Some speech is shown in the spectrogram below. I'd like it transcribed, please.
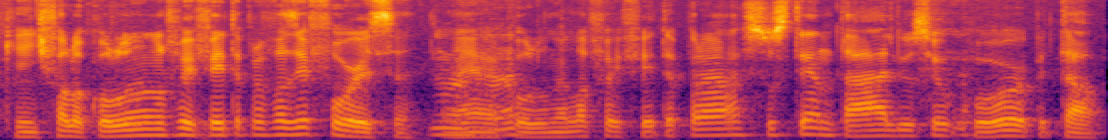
Que a gente falou, coluna não foi feita para fazer força, uhum. né? A coluna ela foi feita para sustentar ali o seu corpo e tal.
